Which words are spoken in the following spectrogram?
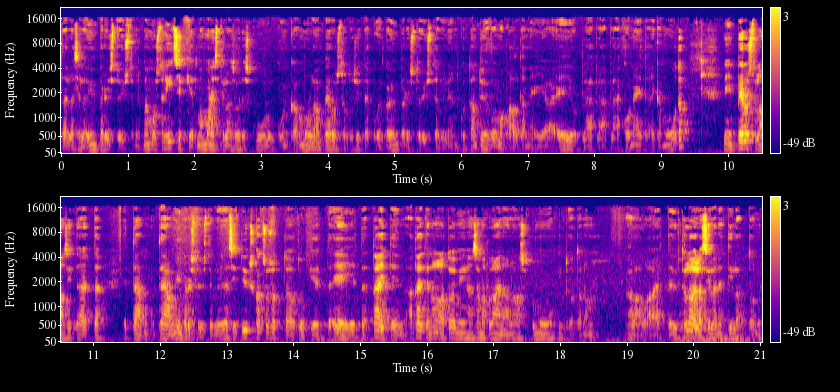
tällaisella ympäristöystävällä. Mä muistan itsekin, että mä monesti tilaisuudessa kuullut, kuinka mulle on perusteltu sitä, kuinka ympäristöystävällinen, kun tämä on työvoimavaltainen ja ei ole plää, plää, plää koneita eikä muuta niin perustellaan sitä, että, että tämä on ympäristöystävällinen. Ja sitten yksi, kaksi osoittautuukin, että ei, että taiteen, taiteen alalla toimii ihan samat laina kuin muuhunkin tuotannon alalla. Että yhtä lailla siellä ne tilat on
